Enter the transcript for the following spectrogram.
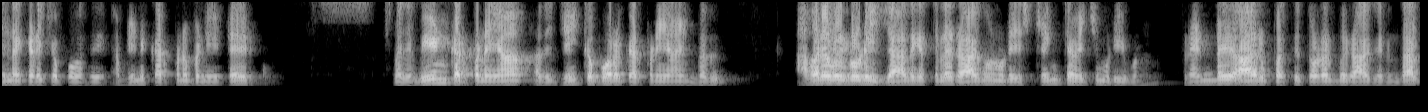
என்ன கிடைக்க போகுது அப்படின்னு கற்பனை பண்ணிக்கிட்டே இருக்கும். அது வீண் கற்பனையா அது ஜெயிக்க போற கற்பனையா என்பது அவரவர்களுடைய ஜாதகத்துல ராகுனுடைய ஸ்ட்ரென்த்தை வச்சு முடிவு பண்ணணும். ரெண்டு ஆறு பத்து தொடர்பு ராகு இருந்தால்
